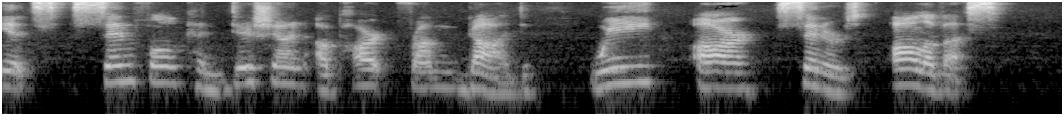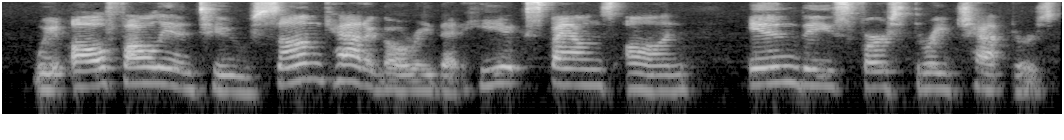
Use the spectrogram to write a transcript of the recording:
its sinful condition apart from God. We are sinners, all of us. We all fall into some category that he expounds on in these first three chapters.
